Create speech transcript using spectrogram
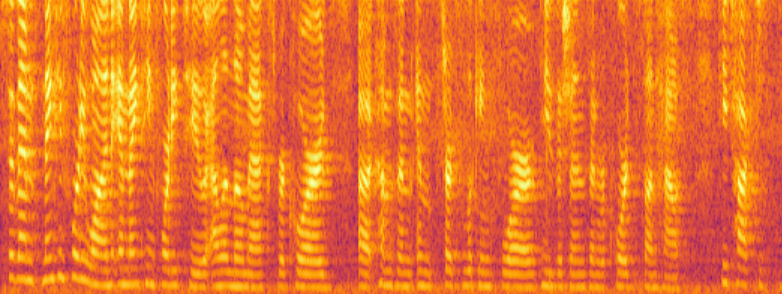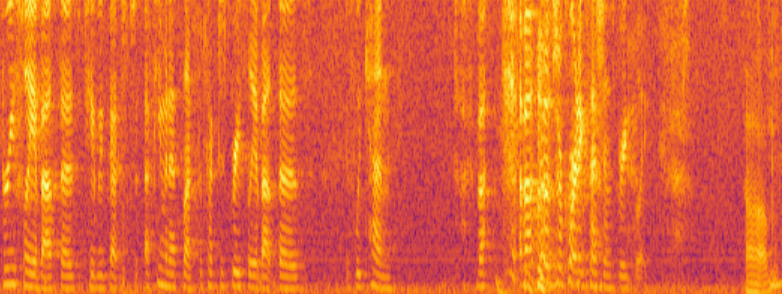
So then, 1941 and 1942, Alan Lomax records, uh, comes in and starts looking for musicians and records Son House. Can you talk just briefly about those two? We've got just a few minutes left, so talk just briefly about those, if we can. About, about those recording sessions briefly. Um,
